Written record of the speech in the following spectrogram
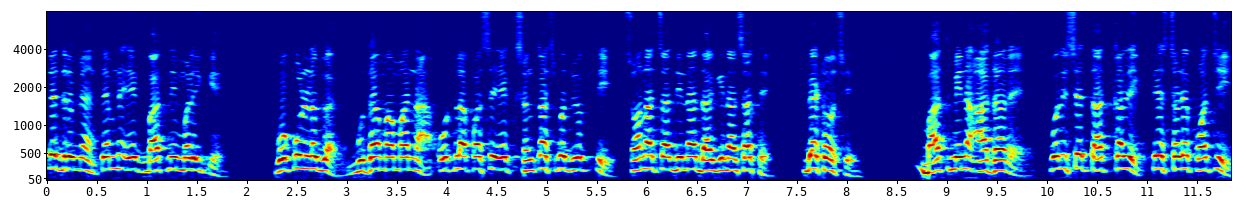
તે દરમિયાન તેમને એક બાતમી મળી કે ગોકુલનગર બુધા મામાના ઓટલા પાસે એક શંકાસ્પદ વ્યક્તિ સોના ચાંદીના દાગીના સાથે બેઠો છે. બાતમીના આધારે પોલીસે તાત્કાલિક તે સ્થળે પહોંચી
